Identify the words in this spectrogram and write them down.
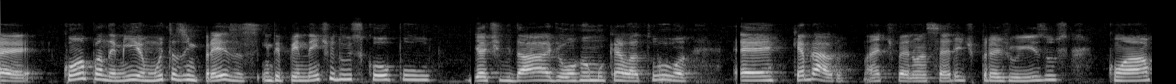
É, com a pandemia, muitas empresas, independente do escopo de atividade ou ramo que ela atua, é, quebraram, né? tiveram uma série de prejuízos com a,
